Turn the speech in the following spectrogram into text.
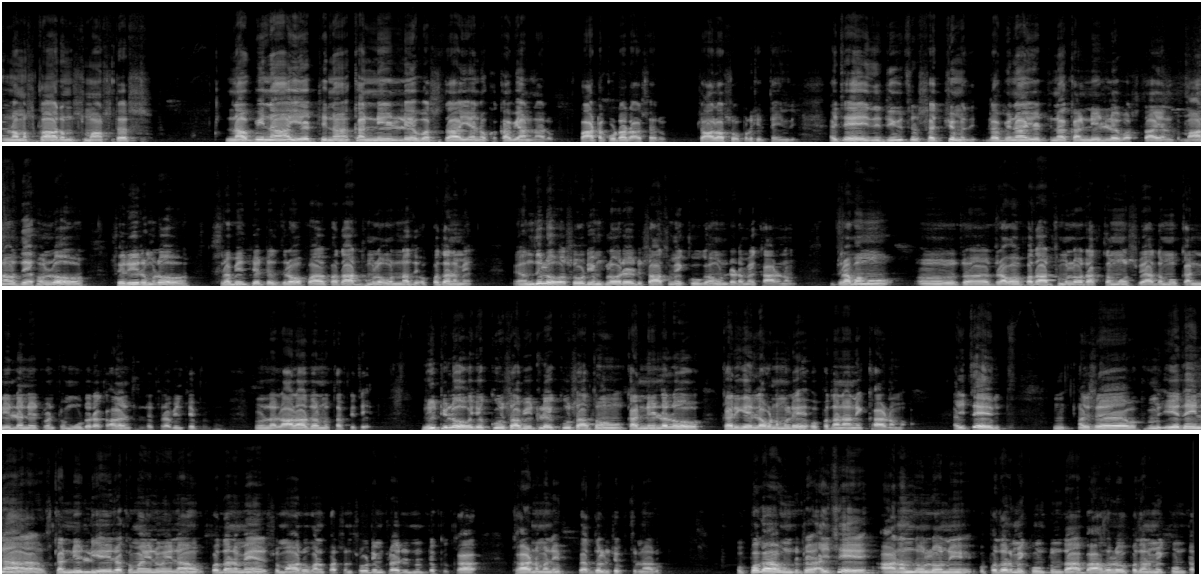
నమస్కారం మాస్టర్స్. నవ్వినా, ఏడ్చినా కన్నీళ్ళే వస్తాయి అని ఒక కవి అన్నారు. పాట కూడా రాశారు. చాలా సూపర్ హిట్ అయింది. అయితే ఇది జీవితం సత్యం అది. నవ్వినా, ఏడ్చినా కన్నీళ్ళే వస్తాయంట. మానవ దేహంలో, శరీరంలో శ్రమించేట ద్రవ ప పదార్థంలో ఉన్నది ఉప్పదనమే. అందులో సోడియం క్లోరైడ్ శాతం ఎక్కువగా ఉండడమే కారణం. ద్రవము ద్రవ పదార్థంలో రక్తము, స్వేదము, కన్నీళ్ళనేటువంటి 3 రకాలైనటువంటి స్రవించే ఉన్న లాలాజలము తప్పితే. నీటిలో ఎక్కువ శా వీటిలో ఎక్కువ శాతం కన్నీళ్ళలో కరిగే లవణములే ఉపదనానికి కారణము. అయితే ఏదైనా కన్నీళ్ళు ఏ రకమైన ఉపదనమే సుమారు వన్ పర్సెంట్ సోడియం క్లోరైడ్ కా కారణమని పెద్దలు చెప్తున్నారు. ఉప్పగా ఉండుట అయితే ఆనందంలోని ఉప్పదనం ఎక్కువుంటుందా? బాధలో ఉప్పదనం ఉంటుందా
